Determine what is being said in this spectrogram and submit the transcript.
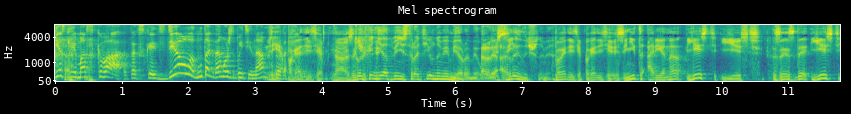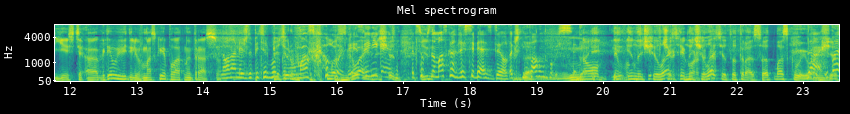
если Москва, так сказать, сделала, ну тогда, может быть, и нам Не, что-то. погодите. А, значит, Только не административными мерами, Оля, а рыночными. Погодите, погодите. Зенит-арена есть? Есть. ЗСД есть? Есть. А где вы видели в Москве платную трассу? Но она между Петербургом Петербург, и Москвой. Москва, Извини, значит, конечно. Это, собственно, Москва для себя сделала, так что не волнуйся. Но и, и началась, началась эта трасса от Москвы Да, вообще. по-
